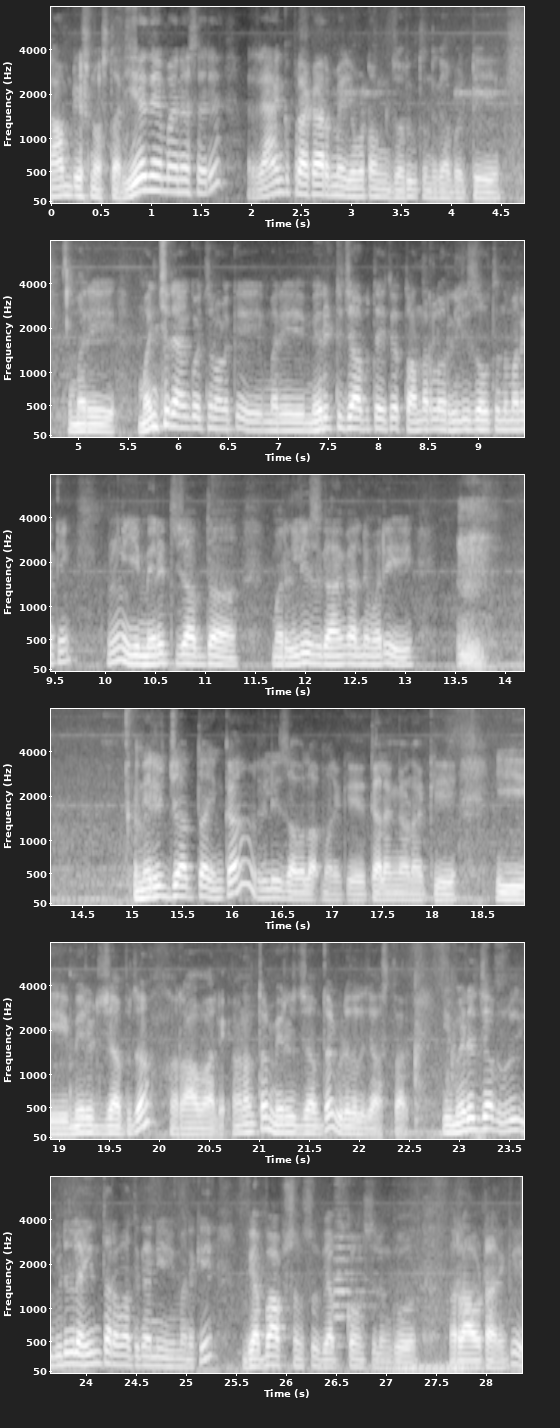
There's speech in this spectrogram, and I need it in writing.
కాంపిటీషన్ వస్తారు. ఏదేమైనా సరే ర్యాంక్ ప్రకారమే ఇవ్వటం జరుగుతుంది కాబట్టి మరి మంచి ర్యాంక్ వచ్చిన వాళ్ళకి మరి మెరిట్ జాబ్తో అయితే తొందరలో రిలీజ్ అవుతుంది మనకి. ఈ మెరిట్ జాబ్తో మరి రిలీజ్ కాగానే మరి మెరిట్ జాబితా ఇంకా రిలీజ్ అవ్వాల మనకి తెలంగాణకి ఈ మెరిట్ జాబితా రావాలి. అనంతరం మెరిట్ జాబితా విడుదల చేస్తారు. ఈ మెరిట్ జాబ్ విడుదల అయిన తర్వాత కానీ మనకి వెబ్ ఆప్షన్స్ వెబ్ కౌన్సిలింగ్ రావడానికి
